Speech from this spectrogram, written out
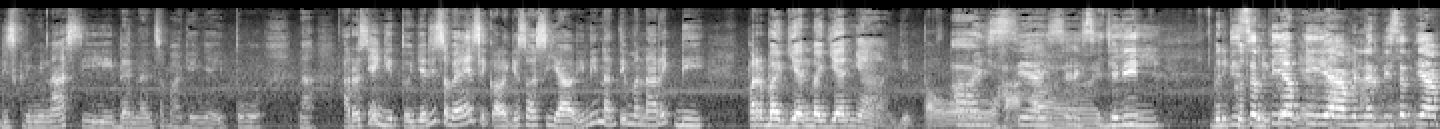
diskriminasi dan lain sebagainya itu. Nah, harusnya gitu. Jadi sebenarnya psikologi sosial ini nanti menarik di perbagian-bagiannya gitu. I see, I see, I see. Jadi, di di berikut setiap berikutnya. iya benar di setiap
